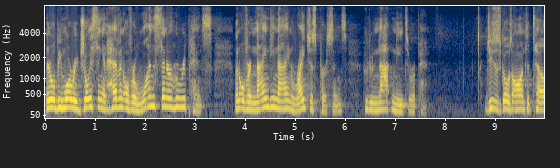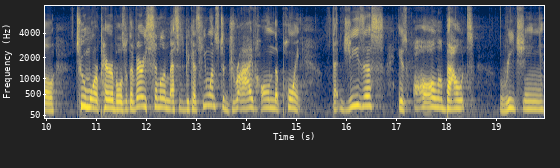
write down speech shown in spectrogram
there will be more rejoicing in heaven over one sinner who repents than over 99 righteous persons who do not need to repent. Jesus goes on to tell two more parables with a very similar message because he wants to drive home the point that Jesus is all about reaching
